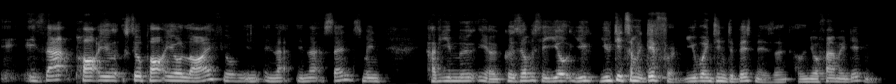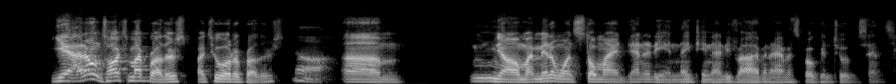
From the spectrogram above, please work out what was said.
Is that part of your still part of your life? Or in, in that in that sense? I mean, have you moved? You know, because obviously you you you did something different. You went into business and, and your family didn't. Yeah, I don't talk to my brothers, my two older brothers. Ah, Um, no, my middle one stole my identity in 1995, and I haven't spoken to him since.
